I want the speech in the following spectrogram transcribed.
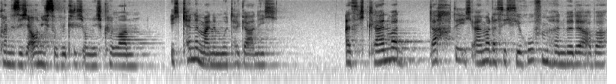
konnte sich auch nicht so wirklich um mich kümmern. Ich kenne meine Mutter gar nicht. Als ich klein war, dachte ich einmal, dass ich sie rufen hören würde, aber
